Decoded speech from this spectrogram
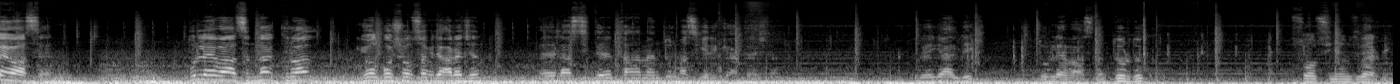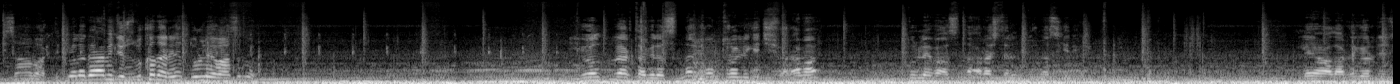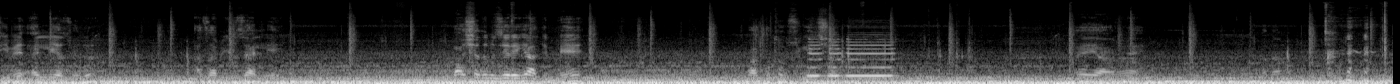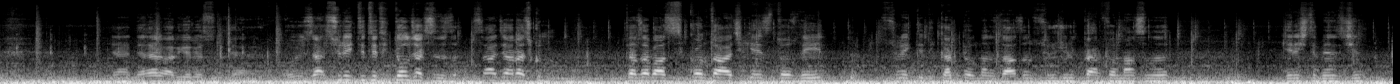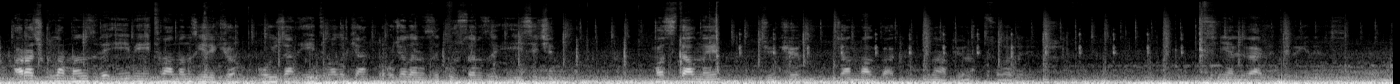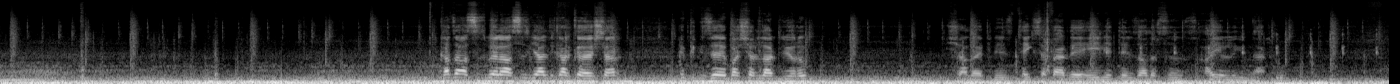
Levhası. Dur levhasında kural yol boş olsa bile aracın ve lastiklerin tamamen durması gerekiyor arkadaşlar. Buraya geldik. Dur levhasında durduk. Sol sinyalimizi verdik. Sağa baktık. Yola devam ediyoruz. Bu kadarı. Dur levhası bu. Yol ver tabelasında kontrollü geçiş var ama dur levhasında araçların durması gerekiyor. Levhalarda gördüğünüz gibi 50 yazıyordu. Azami 150. Başladığımız yere geldim mi? Bak otobüsü geçiyor. Ey yavrum ey. Adam yani neler var görüyorsunuz yani. O yüzden sürekli tetikte olacaksınız. Sadece araç kul gaza bas, kontağı aç, gez, toz değil. Sürekli dikkatli olmanız lazım. Sürücülük performansını geliştirmeniz için araç kullanmanız ve iyi bir eğitim almanız gerekiyor. O yüzden eğitim alırken hocalarınızı, kurslarınızı iyi seçin. Basit almayın. Çünkü can mal bak. Ne yapıyor? Sola dönüyormuş. Sinyalini verdi. Tebrik ederiz. Kazasız belasız geldik arkadaşlar. Hepinize başarılar diliyorum. İnşallah hepiniz tek seferde ehliyetlerinizi alırsınız. Hayırlı günler.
